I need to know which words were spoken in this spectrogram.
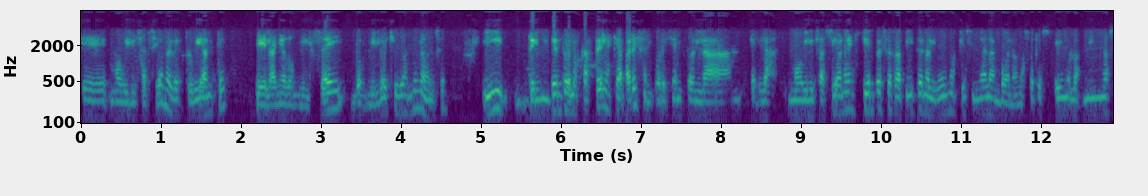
eh, movilizaciones de estudiantes el año 2006, 2008 y 2011, y dentro de los carteles que aparecen, por ejemplo, en, las movilizaciones, siempre se repiten algunos que señalan, bueno, nosotros fuimos los niños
